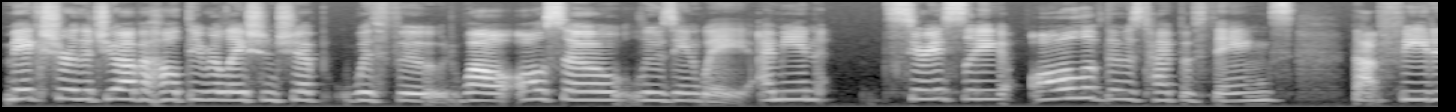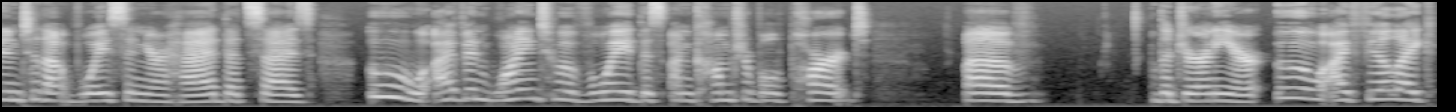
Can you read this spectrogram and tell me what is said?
Make sure that you have a healthy relationship with food while also losing weight. I mean, seriously, all of those type of things that feed into that voice in your head that says, "Ooh, I've been wanting to avoid this uncomfortable part of the journey," or "Ooh, I feel like,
